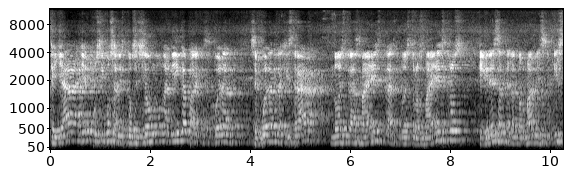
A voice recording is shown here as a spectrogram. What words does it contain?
Que ya ayer pusimos a disposición una liga para que se puedan, se puedan registrar nuestras maestras, nuestros maestros que egresan de la normal de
